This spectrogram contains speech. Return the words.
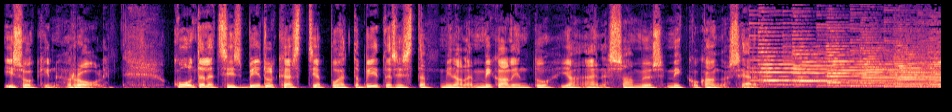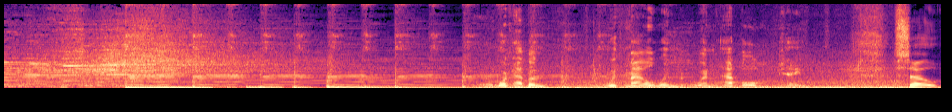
isokin rooli. Kuuntelet siis Beatlecastia, puhetta Beatlesista. Minä olen Mika Lintu ja äänessä on myös Mikko Kangasjärvi. What happened with Mal when, when Apple came? So,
